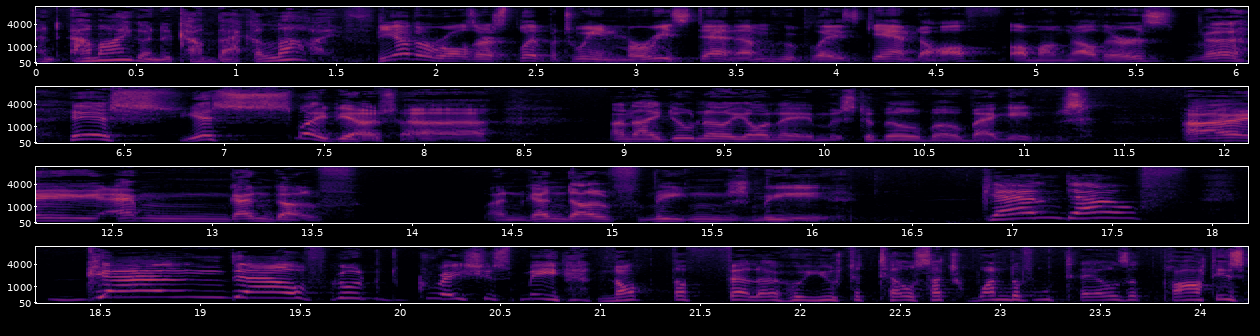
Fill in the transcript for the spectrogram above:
and am I going to come back alive? The other roles are split between Maurice Denham, who plays Gandalf, among others. Uh, yes, yes, my dear sir. And I do know your name, Mr. Bilbo Baggins. I am Gandalf, and Gandalf means me. Gandalf? Gandalf, good gracious me! Not the fellow who used to tell such wonderful tales at parties,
